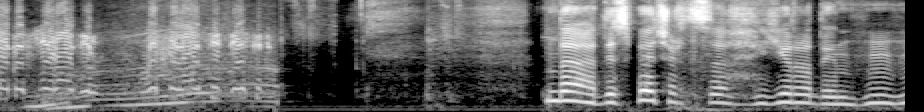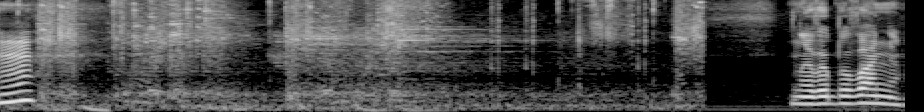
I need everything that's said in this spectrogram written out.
это Сьерра-1. Высылайте 10 Да, диспетчер це гір один. Угу. На вибивання.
